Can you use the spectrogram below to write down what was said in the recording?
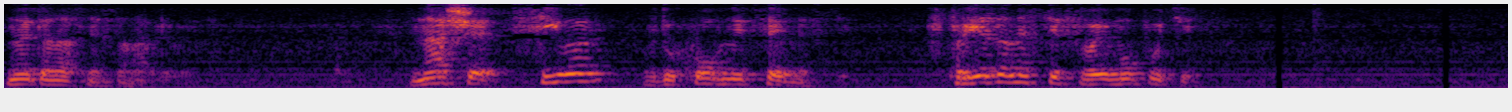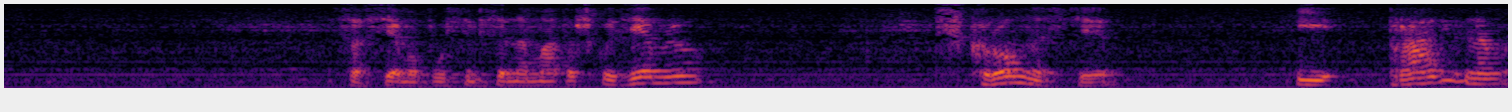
но это нас не останавливает. Наша сила в духовной цельности, в преданности своему пути. Совсем опустимся на матушку землю, в скромности и правильном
